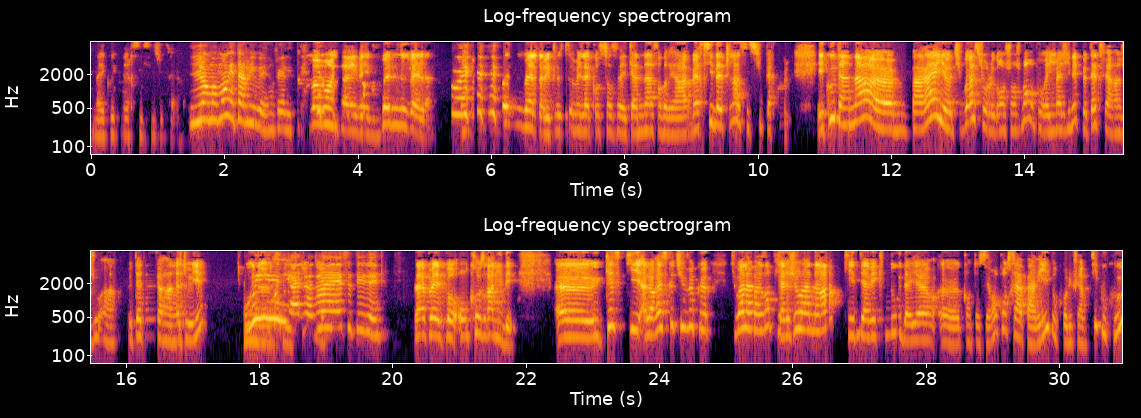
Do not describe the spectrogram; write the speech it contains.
Bah écoute, merci, c'est super. Le moment est arrivé, en réalité. Le moment est arrivé. Bonne nouvelle. Ouais. Bonne nouvelle avec le sommet de la conscience avec Anna, Sandrea. Merci d'être là, c'est super cool. Écoute, Anna, euh, pareil, tu vois, sur le grand changement, on pourrait imaginer peut-être faire un jour, peut-être faire un atelier oui, une... j'adorais cette idée. Ça peut être bon, on creusera l'idée. Euh, qu'est-ce qui alors est-ce que tu veux que tu vois là par exemple il y a Johanna qui était avec nous d'ailleurs euh, quand on s'est rencontrés à Paris donc on lui fait un petit coucou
